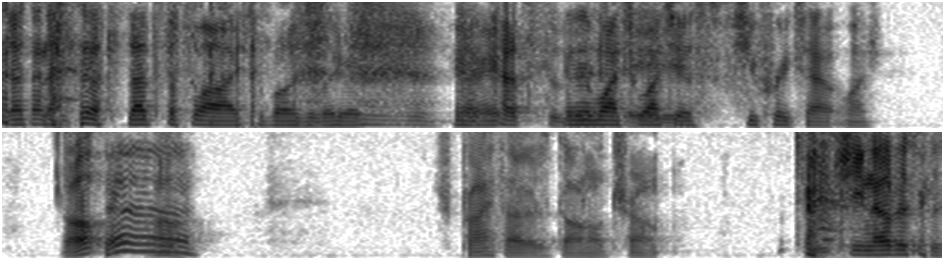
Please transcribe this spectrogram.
that, that's that's the fly supposedly, right? that Alright. cuts to the And then watch watch 80s. this. She freaks out. Watch. Oh, Ah. oh. She probably thought it was Donald Trump. She, noticed the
